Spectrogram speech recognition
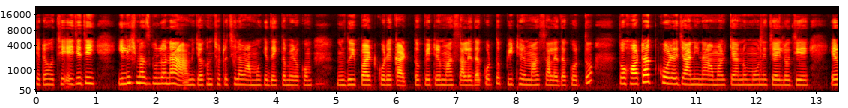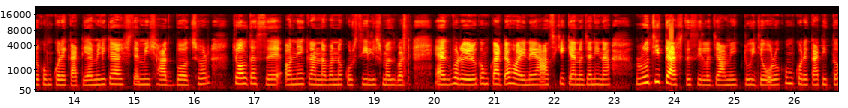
সেটা হচ্ছে এই যে, যেই ইলিশ মাছগুলো না, আমি যখন ছোট ছিলাম আম্মুকে দেখতাম এরকম দুই পার্ট করে কাটতো, পেটের মাছ আলাদা করতো, পিঠের মাছ আলাদা করতো। তো হঠাৎ করে জানি না আমার কেন মনে চাইলো যে, এরকম করে কাটি। আমেরিকায় আসতে আমি সাত বছর, চলতেছে, অনেক রান্না বান্না করছি ইলিশ মাছ বাট একবারও এরকম কাটা হয় নাই। আজকে কেন জানি না রুচিতে আসতেছিল যে আমি একটু ওই যে ওরকম করে কাটি তো।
